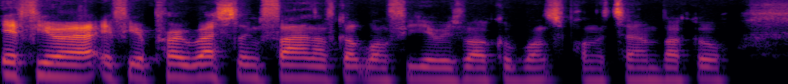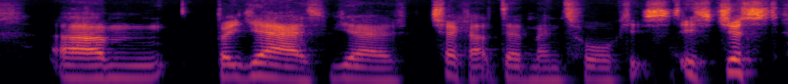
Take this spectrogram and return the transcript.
if you're a, if you're a pro wrestling fan, I've got one for you as well called Once Upon the Turnbuckle. Um, but yeah, yeah, check out Dead Men Talk. It's it's just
